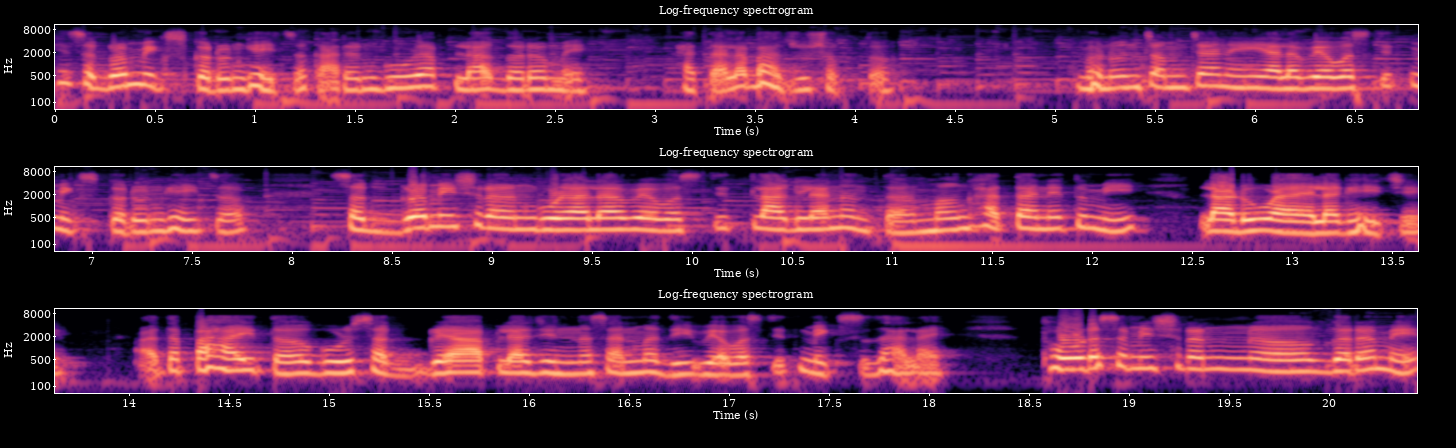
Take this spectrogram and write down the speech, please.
हे सगळं मिक्स करून घ्यायचं कारण गूळ आपला गरम आहे हाताला भाजू शकतं. म्हणून चमच्याने याला व्यवस्थित मिक्स करून घ्यायचं. सगळं मिश्रण गुळाला व्यवस्थित लागल्यानंतर मग हाताने तुम्ही लाडू वळायला घ्यायचे. आता पहा इथं गूळ सगळ्या आपल्या जिन्नसांमध्ये व्यवस्थित मिक्स झाला आहे थोडंसं मिश्रण गरम आहे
